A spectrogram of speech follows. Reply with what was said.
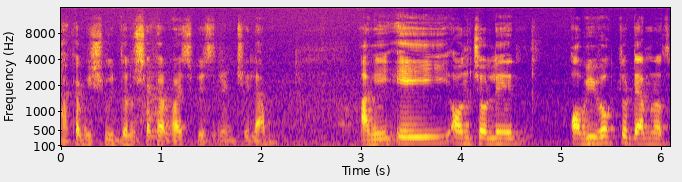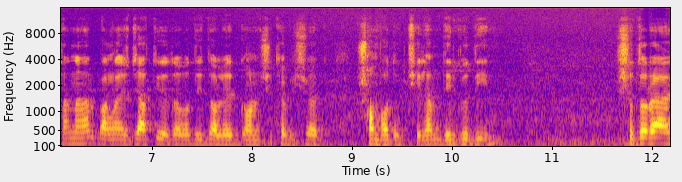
ঢাকা বিশ্ববিদ্যালয় শাখার ভাইস প্রেসিডেন্ট ছিলাম। আমি এই অঞ্চলের অবিভক্ত ড্যামরা থানার বাংলাদেশ জাতীয়তাবাদী দলের গণশিক্ষা বিষয়ক সম্পাদক ছিলাম দীর্ঘদিন। সুতরাং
